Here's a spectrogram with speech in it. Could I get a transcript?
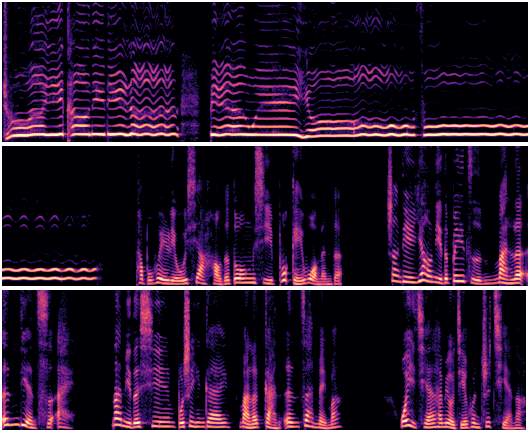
主啊，依靠你的人变为有福。他不会留下好的东西不给我们的。上帝要你的杯子满了恩典慈爱，那你的心不是应该满了感恩赞美吗？我以前还没有结婚之前呢，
